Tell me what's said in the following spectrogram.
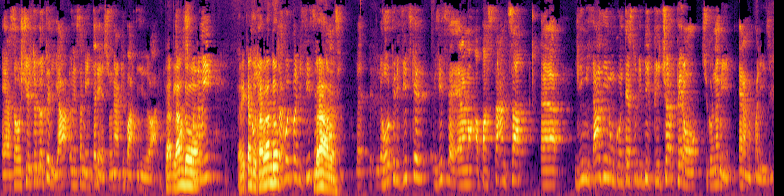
era stato scelto in lotteria e onestamente adesso neanche parte titolare. Parlando... Cioè, secondo me Riccardo, parlando... È colpa di Fizz, Bravo. Anzi, le, le colpe di Fizz, di Fizz erano abbastanza... Eh, limitati in un contesto di big picture, però secondo me erano palesi.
